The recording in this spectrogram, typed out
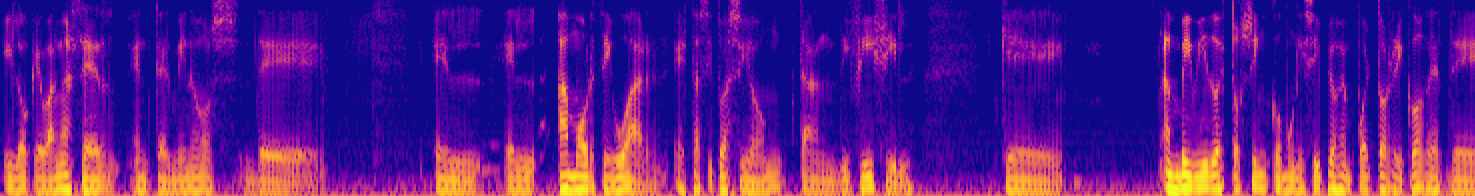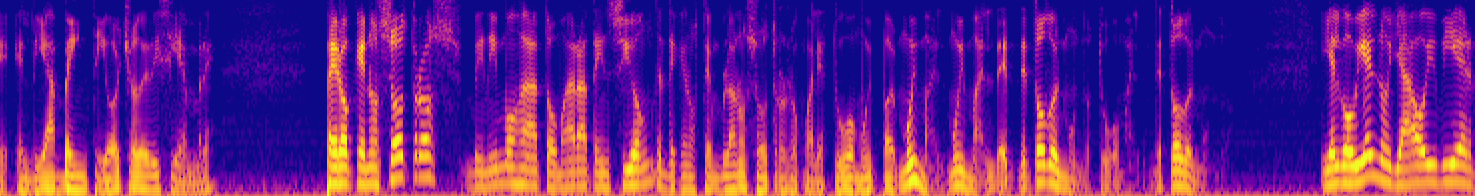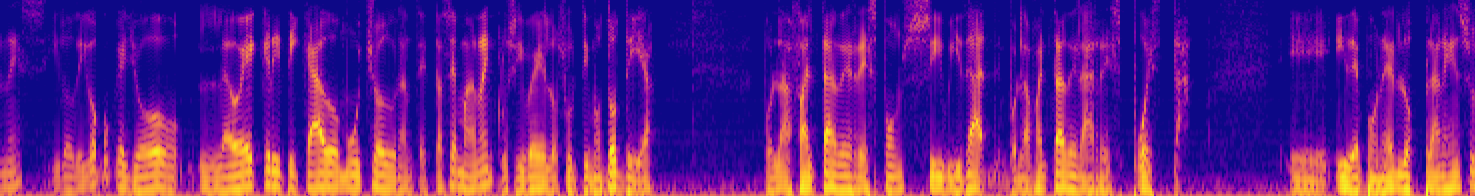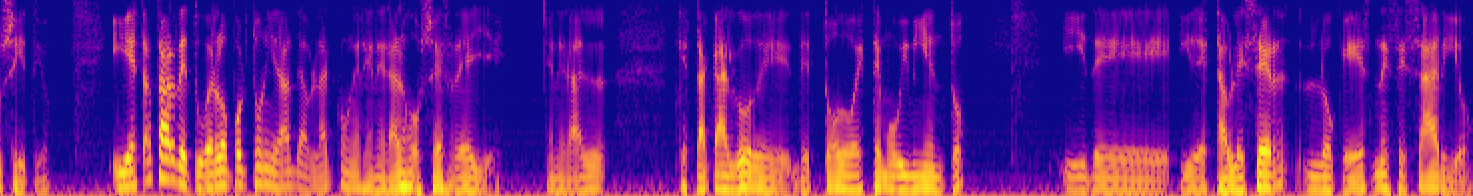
y lo que van a hacer en términos de el, amortiguar esta situación tan difícil que han vivido estos cinco municipios en Puerto Rico desde el día 28 de diciembre, pero que nosotros vinimos a tomar atención desde que nos tembló a nosotros, lo cual estuvo muy, muy mal, muy mal, de, de todo el mundo estuvo mal, de todo el mundo. Y el gobierno ya hoy viernes, y lo digo porque yo lo he criticado mucho durante esta semana, inclusive los últimos dos días, por la falta de responsividad, por la falta de la respuesta eh, y de poner los planes en su sitio. Y esta tarde tuve la oportunidad de hablar con el general José Reyes, general que está a cargo de, de todo este movimiento y de, y de establecer lo que es necesario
